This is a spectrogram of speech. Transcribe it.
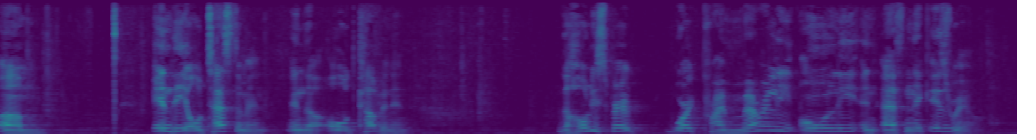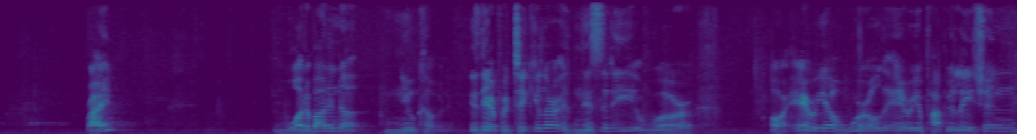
um, in the Old Testament, in the Old Covenant, the Holy Spirit worked primarily only in ethnic Israel. Right? What about in the New Covenant? Is there a particular ethnicity or, or area, world area, population,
